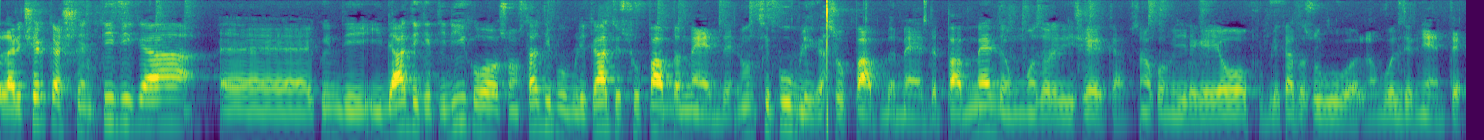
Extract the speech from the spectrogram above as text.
la ricerca scientifica, eh, quindi i dati che ti dico sono stati pubblicati su PubMed, non si pubblica su PubMed, PubMed è un motore di ricerca, se come dire che io ho pubblicato su Google, non vuol dire niente.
